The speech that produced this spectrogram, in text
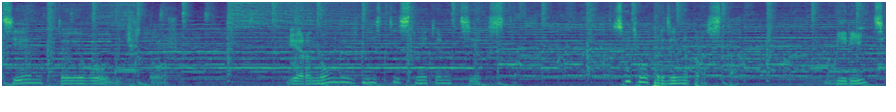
тем, кто его уничтожил. Вернули вместе с неким текстом. Суть его предельно проста берите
